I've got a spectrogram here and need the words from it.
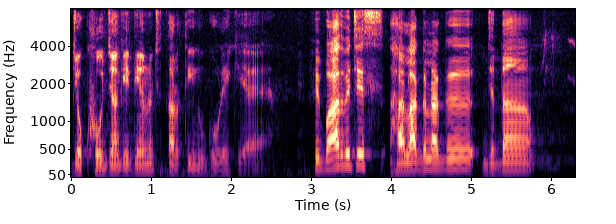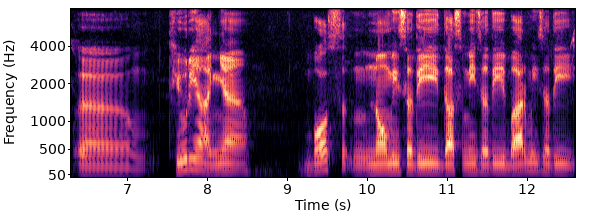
ਜੋ ਖੋਜਾਂ ਕੀਤੀਆਂ ਉਹਨਾਂ 'ਚ ਧਰਤੀ ਨੂੰ ਗੋਲੇ ਕਿਹਾ ਹੈ। ਫਿਰ ਬਾਅਦ ਵਿੱਚ ਇਸ ਅਲੱਗ-ਅਲੱਗ ਜਿੱਦਾਂ ਥਿਊਰੀਆਂ ਆਈਆਂ ਬਹੁਤ ਸ, ਨੌਵੀਂ ਸਦੀ 10ਵੀਂ ਸਦੀ 12ਵੀਂ ਸਦੀ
